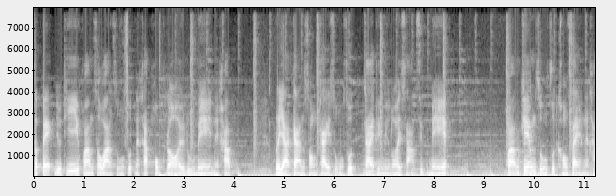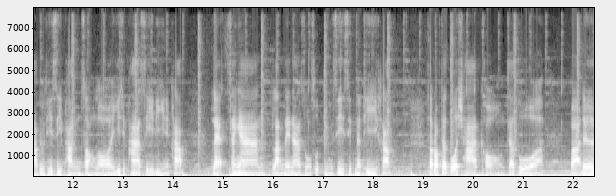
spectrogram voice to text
สเปคอยู่ที่ความสว่างสูงสุดนะครับ 600 ลูเมนนะครับ ระยะการส่องไกลสูงสุดได้ถึง 130 เมตร ความเข้มสูงสุดของแสงนะครับอยู่ที่ 4,225 CD นะครับ และใช้งานรันได้นานสูงสุดถึง 40 นาทีครับสำหรับเจ้าตัวชาร์จของเจ้าตัว b a r d e r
